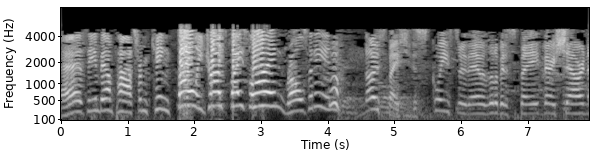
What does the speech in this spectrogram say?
As the inbound pass from King, Foley drives baseline, rolls it in. No space. She just squeezed through there with a little bit of speed. Very Sharon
